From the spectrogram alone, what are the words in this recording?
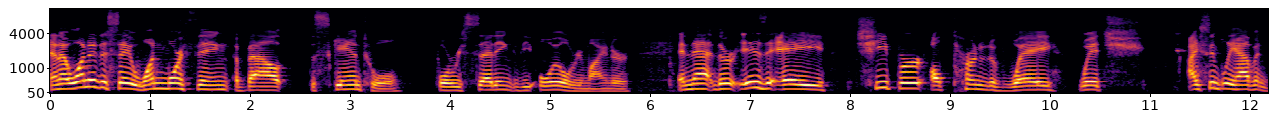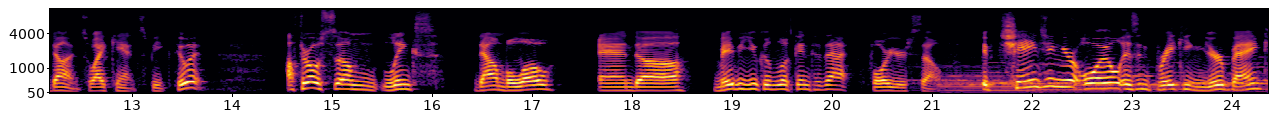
And I wanted to say one more thing about the scan tool for resetting the oil reminder and that there is a cheaper alternative way which I simply haven't done so I can't speak to it. I'll throw some links down below and uh, maybe you can look into that for yourself. If changing your oil isn't breaking your bank,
